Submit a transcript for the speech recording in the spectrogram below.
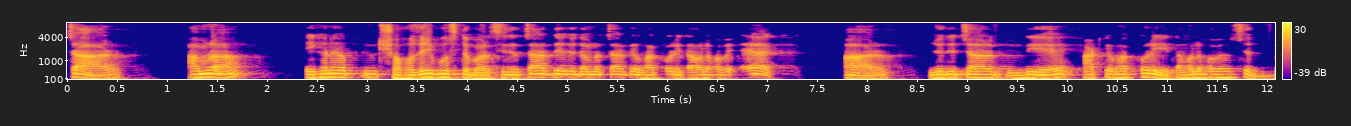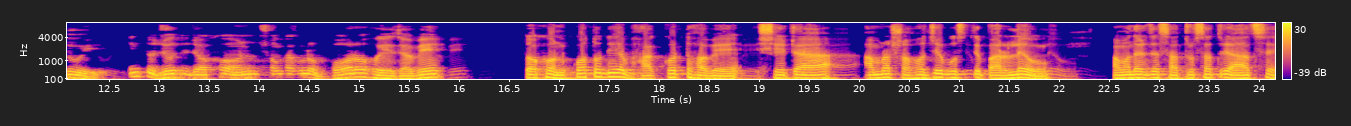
চার, আমরা এখানে আপনি সহজেই বুঝতে পারছি যে চার দিয়ে যদি আমরা চারকে ভাগ করি, তাহলে হবে এক। আর যদি চার দিয়ে আটকে ভাগ করি, তাহলে হবে হচ্ছে দুই। কিন্তু যদি যখন সংখ্যাগুলো বড় হয়ে যাবে, তখন কত দিয়ে ভাগ করতে হবে, সেটা আমরা সহজে বুঝতে পারলেও আমাদের যে ছাত্রছাত্রী আছে,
